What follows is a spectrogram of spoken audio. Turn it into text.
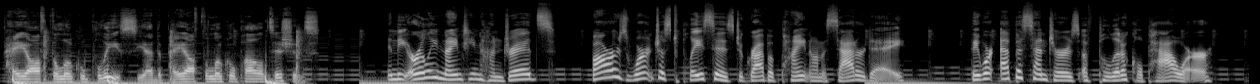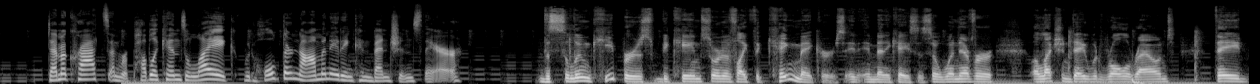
pay off the local police, you had to pay off the local politicians. In the early 1900s, bars weren't just places to grab a pint on a Saturday, they were epicenters of political power. Democrats and Republicans alike would hold their nominating conventions there. The saloon keepers became sort of like the kingmakers in, in many cases. So, whenever election day would roll around, they'd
